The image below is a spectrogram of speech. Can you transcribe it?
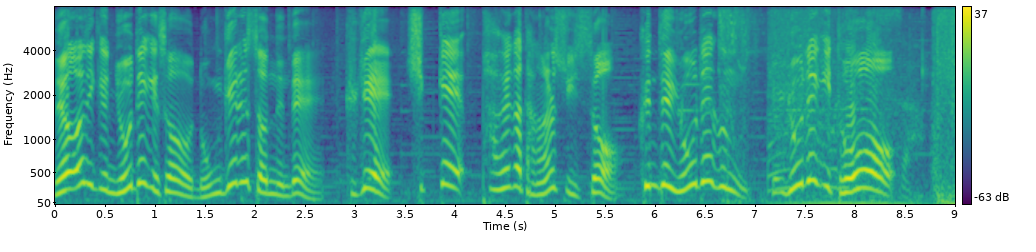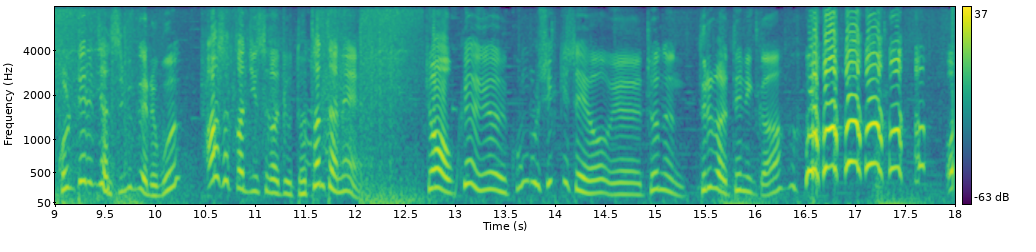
내가 어저께 요 덱에서 농계를 썼는데 그게 쉽게 파회가 당할 수 있어. 근데 요 덱은 요, 요 덱이 더 골 때리지 않습니까 여러분? 아서까지 있어가지고 더 탄탄해. 자 오케이 예, 공부를 시키세요. 예, 저는 들어갈 테니까. 어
